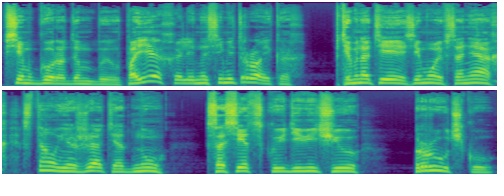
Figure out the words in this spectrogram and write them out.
всем городом был, поехали на семитройках. В темноте зимой в санях стал я жать одну соседскую девичью ручку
